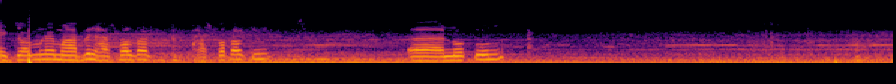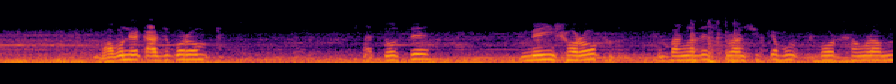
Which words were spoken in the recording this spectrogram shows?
এই চরমনাই মাহফিল হাসপাতাল হাসপাতালটি নতুন ভবনের কার্যক্রম চলছে। মেইন সড়ক, বাংলাদেশ কোরআন শিক্ষা বোর্ড সংলগ্ন।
